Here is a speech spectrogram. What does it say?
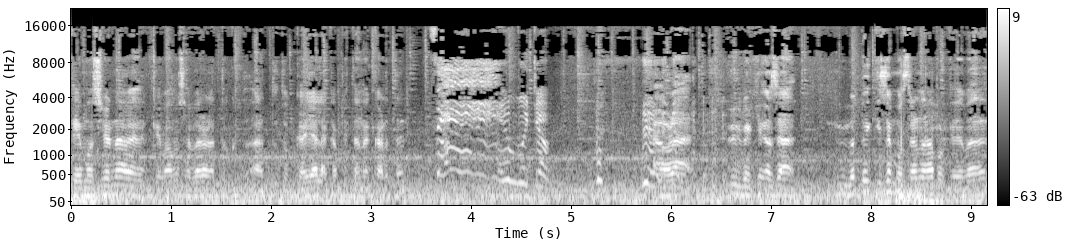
¿te emociona que vamos a ver a tu, a tu tocaya, la capitana Carter? Sí, mucho. Ahora, imagina, o sea, no te quise mostrar nada porque de verdad,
